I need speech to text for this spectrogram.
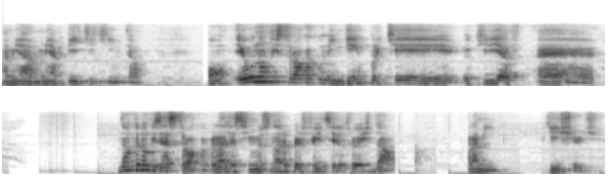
a minha, minha pique aqui então. Bom, eu não fiz troca com ninguém porque eu queria. É... Não que eu não quisesse troca, na verdade, assim, meu cenário perfeito seria o trade down. Pra mim, Richard.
